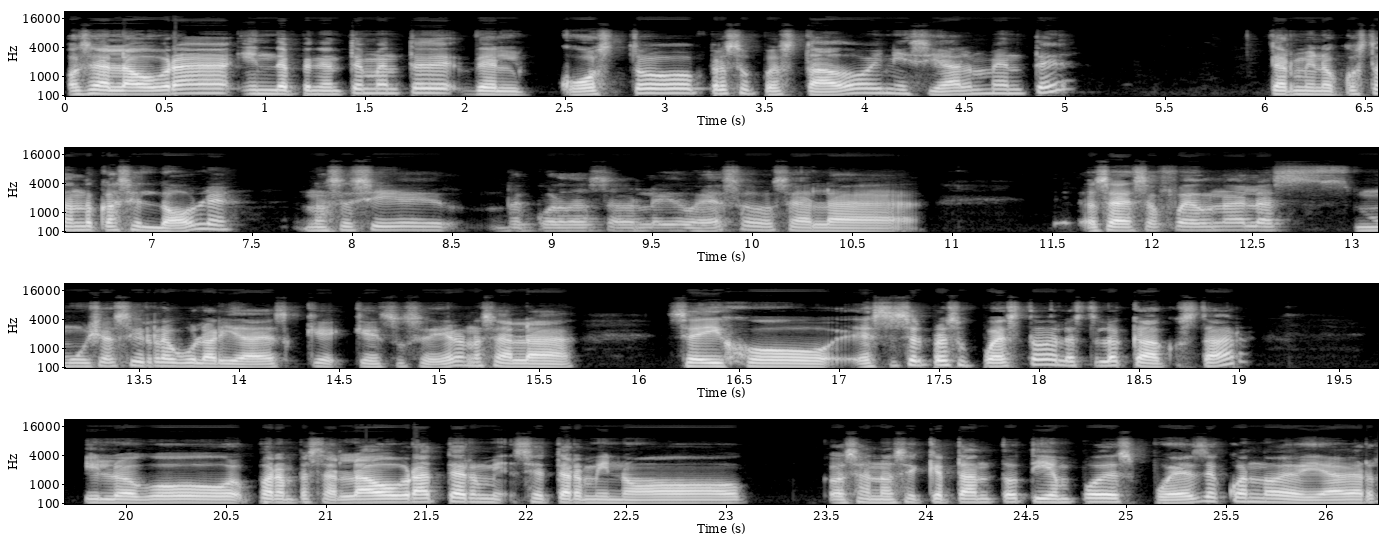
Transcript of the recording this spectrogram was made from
o sea, la obra, independientemente de, del costo presupuestado inicialmente, terminó costando casi el doble. No sé si recuerdas haber leído eso, o sea, la, o sea, eso fue una de las muchas irregularidades que, que sucedieron, o sea, se dijo, este es el presupuesto, esto es lo que va a costar, y luego, para empezar, la obra termi se terminó, o sea, no sé qué tanto tiempo después de cuando debía haber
